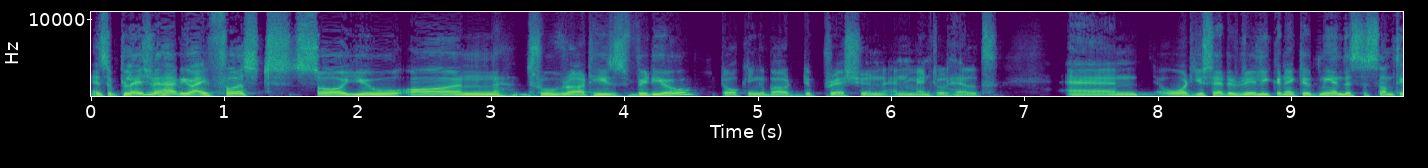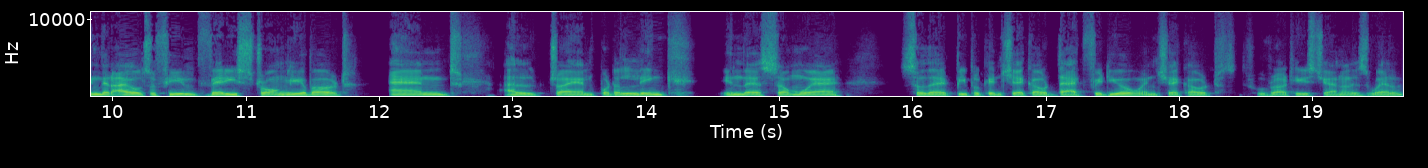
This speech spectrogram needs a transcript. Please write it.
It's a pleasure to have you. I first saw you on Dhruv Rathee's video talking about depression and mental health. And what you said really connected me. And this is something that I also feel very strongly about. And I'll try and put a link in there somewhere so that people can check out that video and check out Rathee's channel as well.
